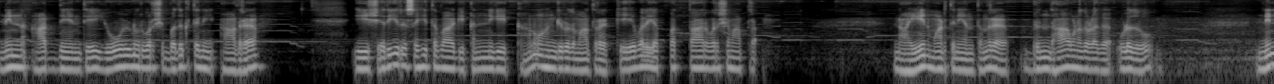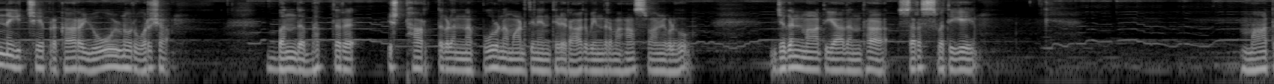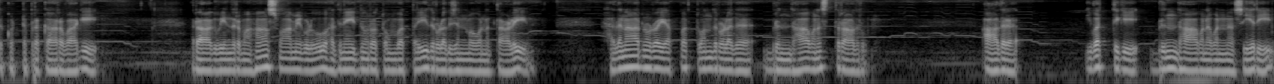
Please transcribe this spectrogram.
ನಿನ್ನ ಆಜ್ಞೆಯಂತೆ ಏಳ್ನೂರು ವರ್ಷ ಬದುಕ್ತೇನೆ. ಆದ್ರೆ ಈ ಶರೀರ ಸಹಿತವಾಗಿ ಕಣ್ಣಿಗೆ ಕಾಣುವ ಹಂಗಿರೋದು ಮಾತ್ರ ಕೇವಲ ಎಪ್ಪತ್ತಾರು ವರ್ಷ ಮಾತ್ರ. ನಾ ಏನು ಮಾಡ್ತೀನಿ ಅಂತಂದ್ರೆ ಬೃಂದಾವನದೊಳಗೆ ಉಳಿದು ನಿನ್ನ ಇಚ್ಛೆ ಪ್ರಕಾರ ಏಳ್ನೂರು ವರ್ಷ ಬಂದ ಭಕ್ತರ ಇಷ್ಟಾರ್ಥಗಳನ್ನು ಪೂರ್ಣ ಮಾಡ್ತೀನಿ ಅಂಥೇಳಿ ರಾಘವೇಂದ್ರ ಮಹಾಸ್ವಾಮಿಗಳು ಜಗನ್ಮಾತೆಯಾದಂಥ ಸರಸ್ವತಿಗೆ ಮಾತು ಕೊಟ್ಟ ಪ್ರಕಾರವಾಗಿ ರಾಘವೇಂದ್ರ ಮಹಾಸ್ವಾಮಿಗಳು ಹದಿನೈದು ನೂರ ತೊಂಬತ್ತೈದರೊಳಗೆ ಜನ್ಮವನ್ನು ತಾಳಿ ಹದಿನಾರು ನೂರ ಎಪ್ಪತ್ತೊಂದರೊಳಗೆ ಬೃಂದಾವನಸ್ಥರಾದರು. ಆದರೆ ಇವತ್ತಿಗೆ ಬೃಂದಾವನವನ್ನು ಸೇರಿ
